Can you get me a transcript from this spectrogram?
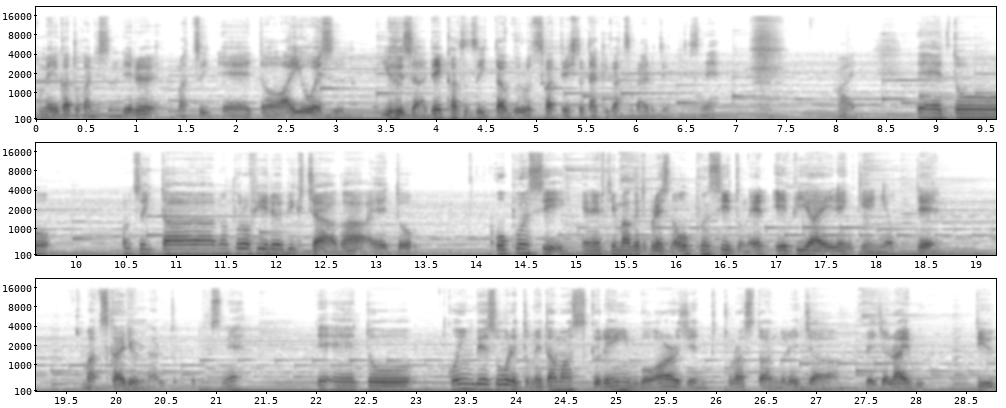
アメリカとかに住んでる、まあつえっ、ー、と、iOS ユーザーで、かつ Twitter ブルーを使っている人だけが使えるということですね。はい。で、えっ、ー、と、この Twitter のプロフィールピクチャーが、えっ、ー、と、OpenSea、NFT マーケットプレイスの OpenSea との API 連携によって、まあ、使えるようになるということですね。で、えっ、と、コインベースウォレット、メタマスク、レインボー、アージェント、トラストレジャー、レジャーライブっていっ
